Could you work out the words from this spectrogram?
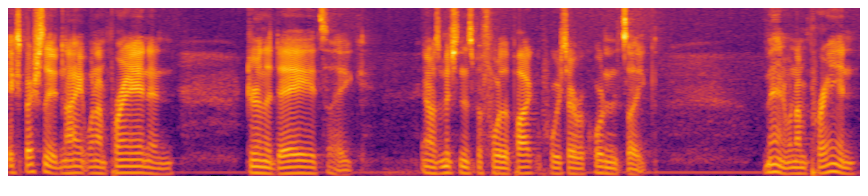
especially at night when I'm praying and during the day, it's like, and I was mentioning this before the podcast before we started recording. It's like, man, when I'm praying,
